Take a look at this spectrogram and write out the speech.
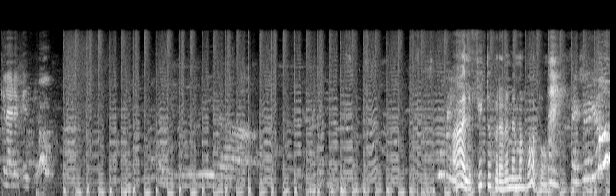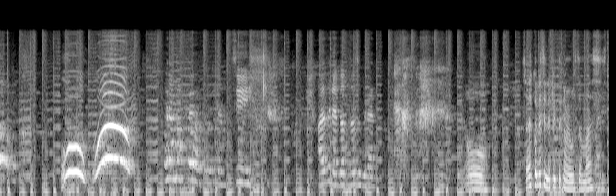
Claro que sí. Ah, el efecto para verme más guapo. Ahora le da todo su grano. oh. ¿Sabes cuál es el efecto que me gusta más? Este.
